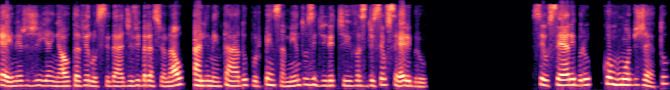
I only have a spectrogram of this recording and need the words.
é energia em alta velocidade vibracional, alimentado por pensamentos e diretivas de seu cérebro. Seu cérebro, como um objeto,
